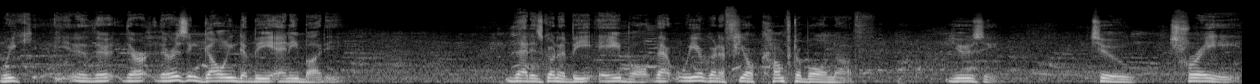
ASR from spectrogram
we you know, there, there there isn't going to be anybody that is going to be able that we are going to feel comfortable enough using to trade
